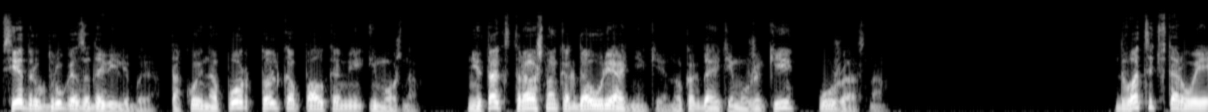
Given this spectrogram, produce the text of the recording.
Все друг друга задавили бы. Такой напор только палками и можно. Не так страшно, когда урядники, но когда эти мужики – ужасно. Двадцать второе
